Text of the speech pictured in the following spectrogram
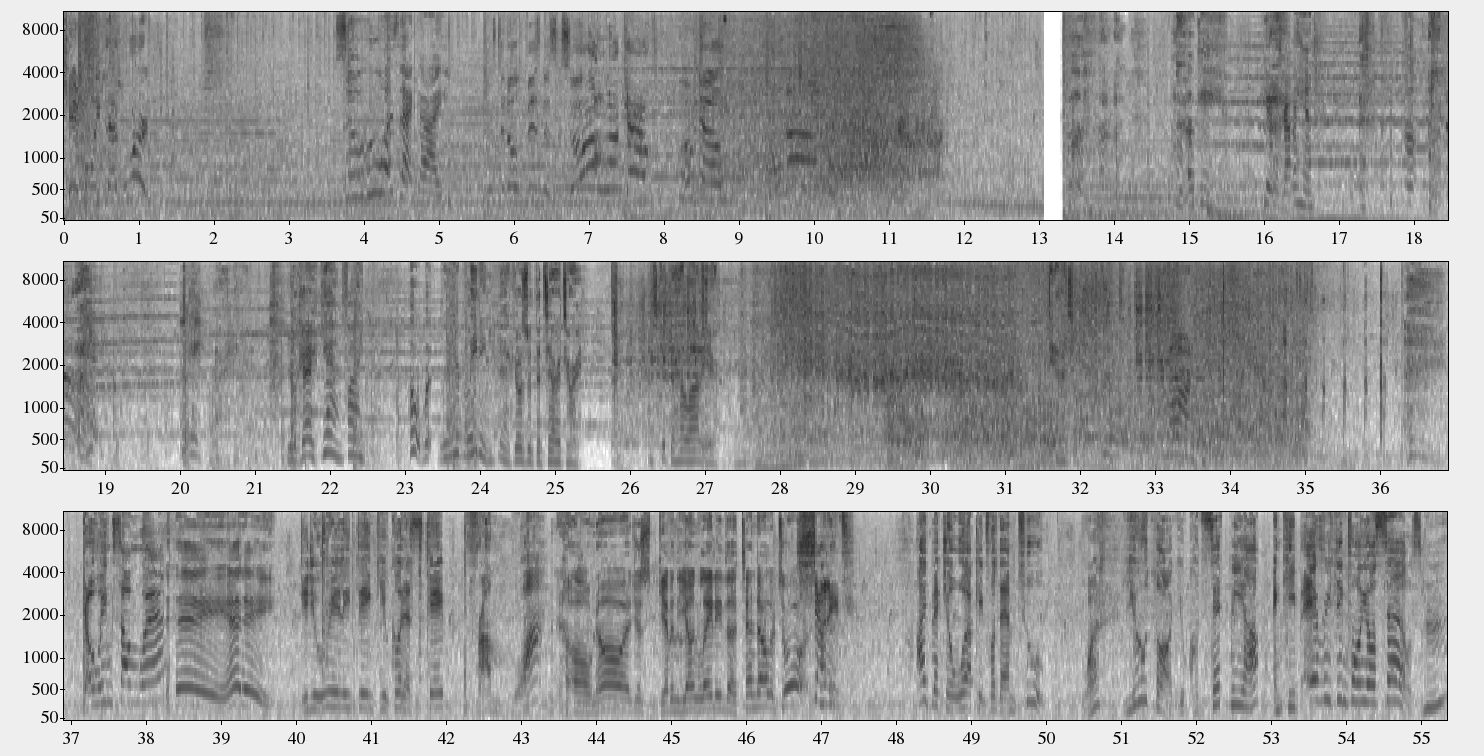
can't believe that worked! So who was that guy? Just an old business associate. Oh, look out! Oh no! Hold on! Okay. Here, grab my hand. Oh, okay. You okay? Yeah, I'm fine. Oh, but you're bleeding. Yeah, it goes with the territory. Let's get the hell out of here. Damn it. Come on. Going somewhere? Hey, Eddie. Did you really think you could escape from what? Oh, no, I just giving the young lady the $10 tour. Shut it! I bet you're working for them too. What? You thought you could set me up and keep everything for yourselves, hmm?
